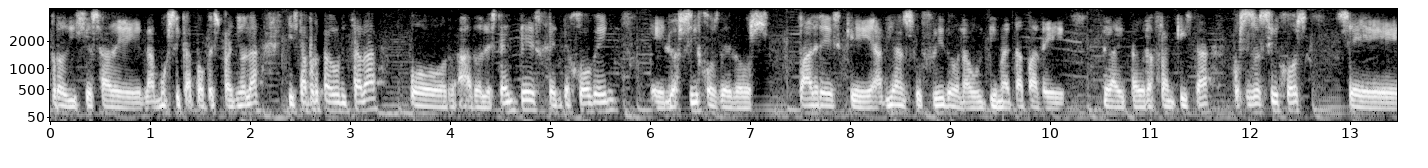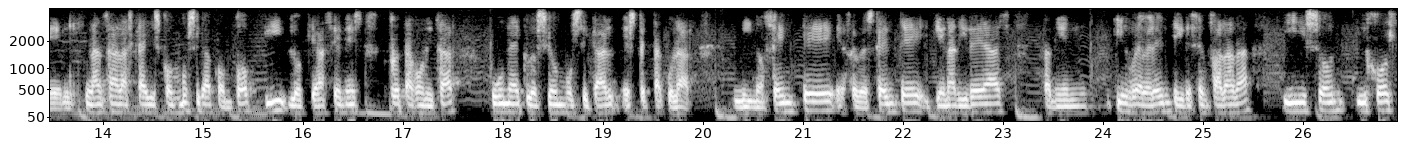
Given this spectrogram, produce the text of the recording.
prodigiosa de la música pop española y está protagonizada por adolescentes, gente joven, eh, los hijos de los padres que habían sufrido la última etapa de, de la dictadura franquista, pues esos hijos se lanzan a las calles con música, con pop y lo que hacen es protagonizar una eclosión musical espectacular, inocente, efervescente, llena de ideas, también irreverente y desenfadada, y son hijos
